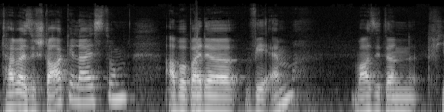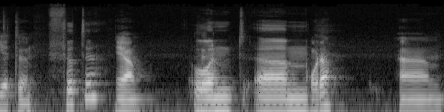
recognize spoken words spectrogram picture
teilweise starke Leistung, aber bei der WM war sie dann vierte. Vierte? Ja. Und ähm, oder? Ähm,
